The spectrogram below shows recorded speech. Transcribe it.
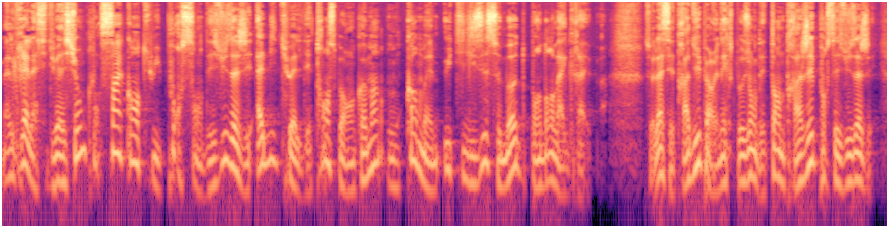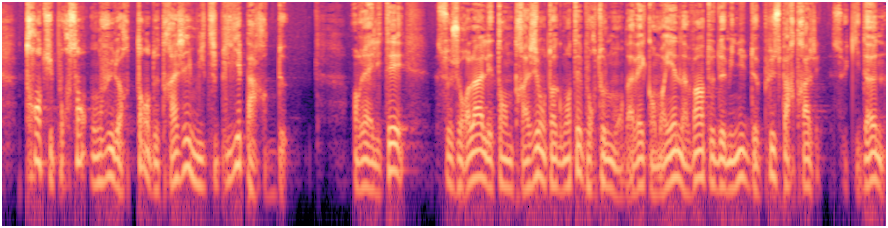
Malgré la situation, 58% des usagers habituels des transports en commun ont quand même utilisé ce mode pendant la grève. Cela s'est traduit par une explosion des temps de trajet pour ces usagers. 38% ont vu leur temps de trajet multiplié par deux. En réalité, ce jour-là, les temps de trajet ont augmenté pour tout le monde, avec en moyenne 22 minutes de plus par trajet, ce qui donne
